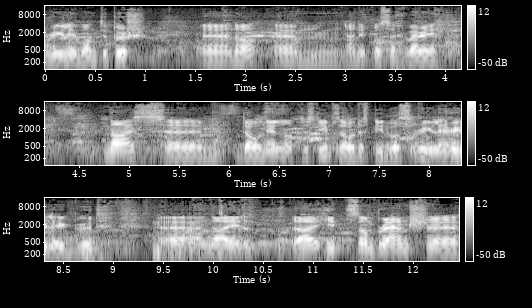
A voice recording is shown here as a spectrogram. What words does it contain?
really want to push uh, now, um, and it was a very nice um, downhill, not too steep, so the speed was really, really good, uh, and I I hit some branch uh,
